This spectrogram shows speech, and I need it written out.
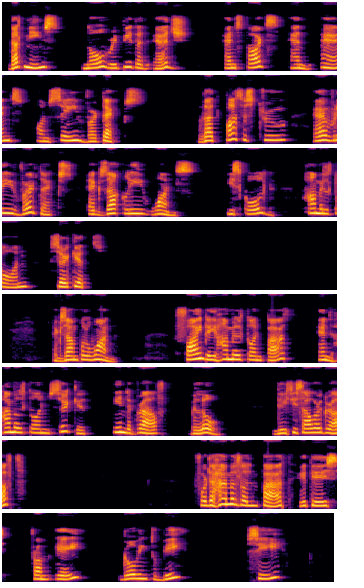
That means no repeated edge and starts and ends on same vertex. That passes through every vertex exactly once is called Hamilton circuit. Example 1. Find a Hamilton path and Hamilton circuit in the graph below. This is our graph. For the Hamilton path, it is from A going to B, C,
